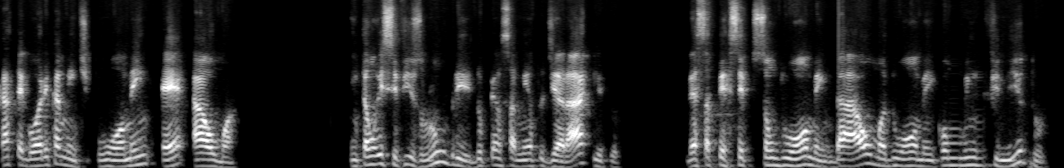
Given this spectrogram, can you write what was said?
categoricamente: o homem é alma. Então, esse vislumbre do pensamento de Heráclito, dessa percepção do homem, da alma do homem como infinito,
